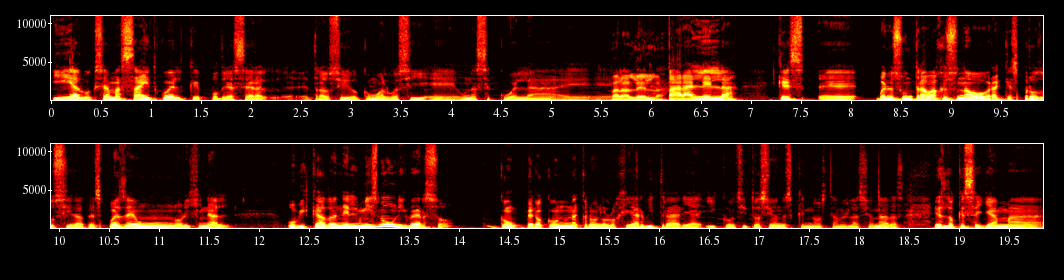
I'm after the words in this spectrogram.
Y algo que se llama Sidequel, que podría ser eh, traducido como algo así, eh, una secuela eh, paralela. paralela que es, eh, bueno, es un trabajo, es una obra que es producida después de un original, ubicado en el mismo universo, con, pero con una cronología arbitraria y con situaciones que no están relacionadas. Es lo que se llama,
